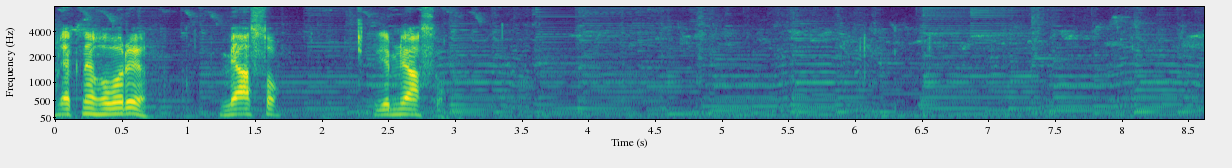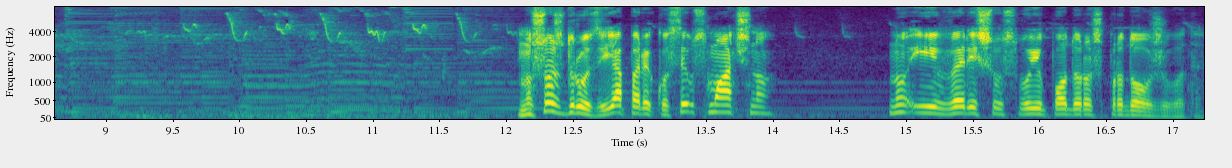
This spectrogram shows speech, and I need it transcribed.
Як не говори, м'ясо є м'ясо. Ну що ж, друзі, я перекусив смачно. Ну і вирішив свою подорож продовжувати.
